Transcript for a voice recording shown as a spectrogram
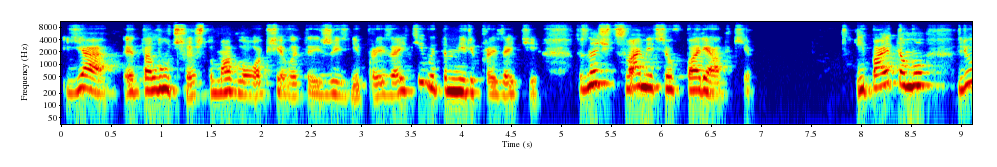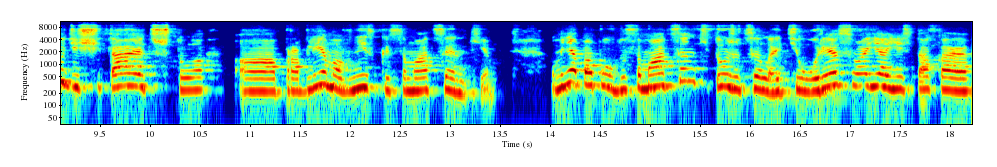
я – это лучшее, что могло вообще в этой жизни произойти, в этом мире произойти, то значит, с вами все в порядке. И поэтому люди считают, что а, проблема в низкой самооценке. У меня по поводу самооценки тоже целая теория своя есть такая.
